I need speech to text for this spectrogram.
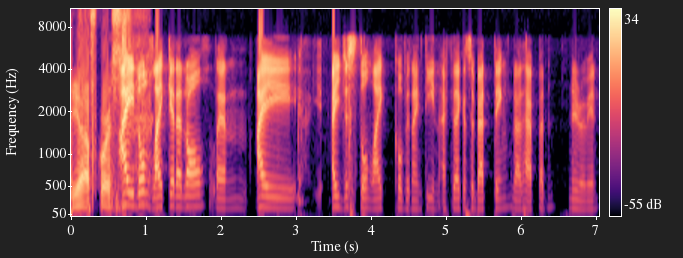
yeah, of course. I don't like it at all, and I I just don't like COVID nineteen. I feel like it's a bad thing that happened. You know what I mean?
